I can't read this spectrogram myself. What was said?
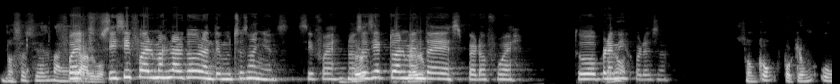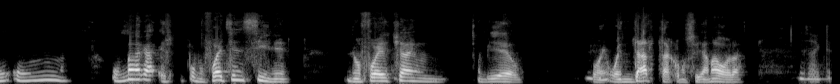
no sé si es el más Fue, largo. sí, sí, fue el más largo durante muchos años. Sí fue. No Ver- sé si actualmente es, pero fue. Tuvo premios por eso. Son como, porque un, un, un, un maga, como fue hecha en cine, no fue hecha en video o en, o en data, como se llama ahora. Exacto.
